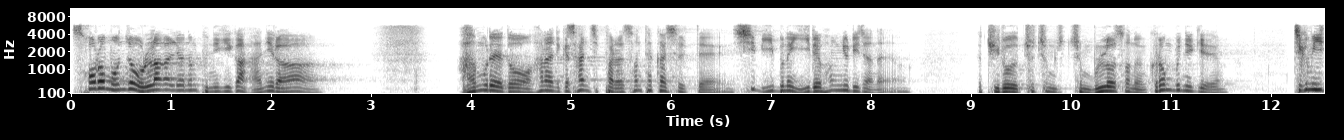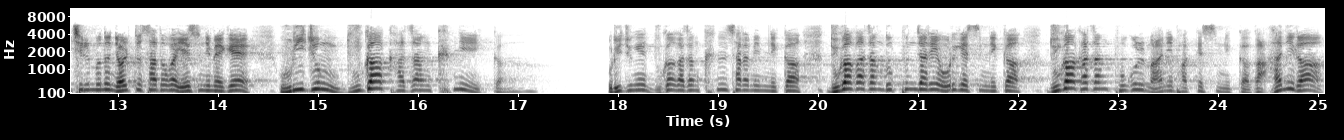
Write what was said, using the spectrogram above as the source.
서로 먼저 올라가려는 분위기가 아니라 아무래도 하나님께 산지파를 선택하실 때 12분의 1의 확률이잖아요. 뒤로 주춤주춤 물러서는 그런 분위기예요. 지금 이 질문은 열두 사도가 예수님에게 우리 중 누가 가장 크니까? 우리 중에 누가 가장 큰 사람입니까? 누가 가장 높은 자리에 오르겠습니까? 누가 가장 복을 많이 받겠습니까?가 아니라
